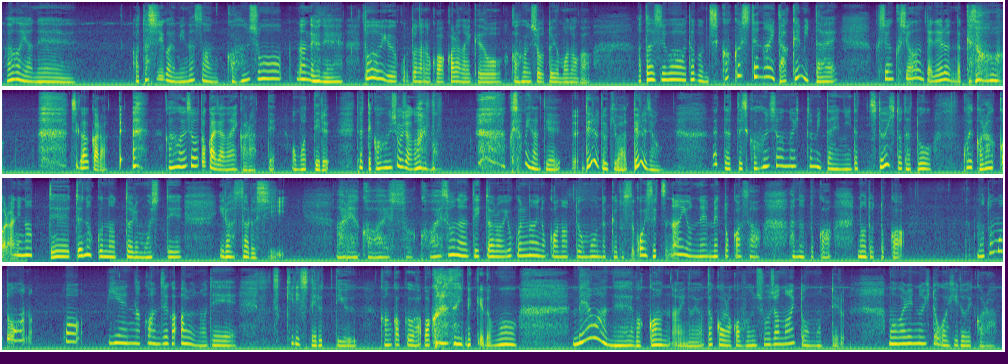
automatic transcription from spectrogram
我が家ね、私以外皆さん花粉症なんだよね。どういうことなのかわからないけど、花粉症というものが。私は多分自覚してないだけみたい。クシュンクシュンって出るんだけど 違うからって花粉症とかじゃないからって思ってる。だって花粉症じゃないもん くしゃみなんて出るときは出るじゃん。だって私花粉症の人みたいにだひどい人だと声カラカラになって出なくなったりもしていらっしゃるし、あれ、かわいそう。かわいそうなんて言ったら良くないのかなって思うんだけど、すごい切ないよね。目とかさ、鼻とか、喉とか。もともとお花は鼻炎な感じがあるので、すっきりしてるっていう感覚はわからないんだけども、目はね、わかんないのよ。だから花粉症じゃないと思ってる。周りの人がひどいから、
